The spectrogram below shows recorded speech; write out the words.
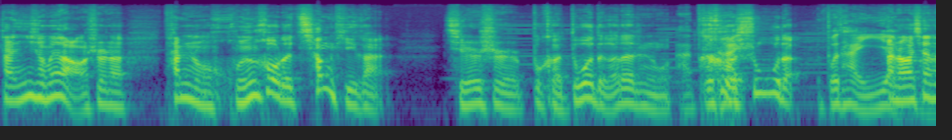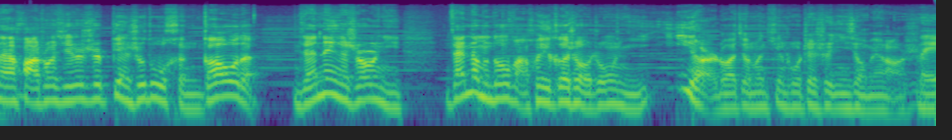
但殷秀梅老师呢，他那种浑厚的腔体感，其实是不可多得的这种特殊的。不太一样。按照现在话说，其实是辨识度很高的。你在那个时候，你你在那么多晚会歌手中，你一耳朵就能听出这是殷秀梅老师。没错。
